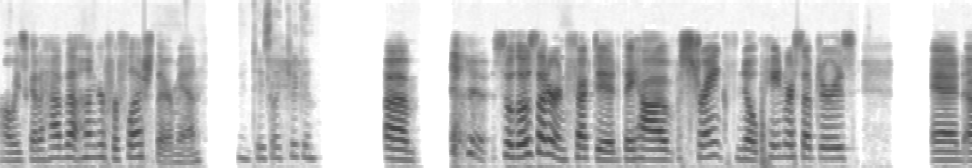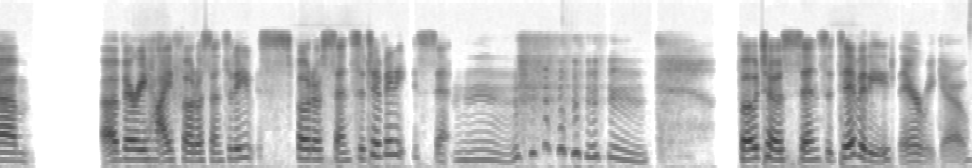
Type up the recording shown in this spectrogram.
Always gotta have that hunger for flesh there, man. It tastes like chicken. Um, so those that are infected, they have strength, no pain receptors, and um, a very high photosensitivity. Photosensitivity. se- mm. Photosensitivity. There we go.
